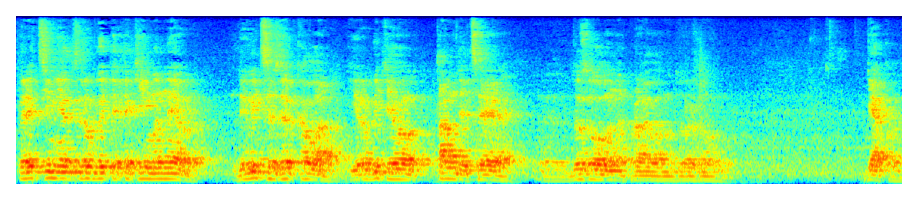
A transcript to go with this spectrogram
Перед тим, як зробити такий маневр, дивіться зеркала і робіть його там, де це е, дорожнього руху. Дякую.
